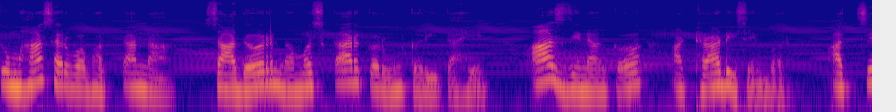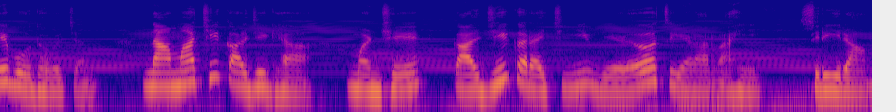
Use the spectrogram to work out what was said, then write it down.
तुम्हा सर्व भक्तांना सादर नमस्कार करून करीत आहे. आज दिनांक अठरा डिसेंबर आजचे बोधवचन. नामाची काळजी घ्या म्हणजे काळजी करायची वेळच येणार नाही. श्रीराम.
